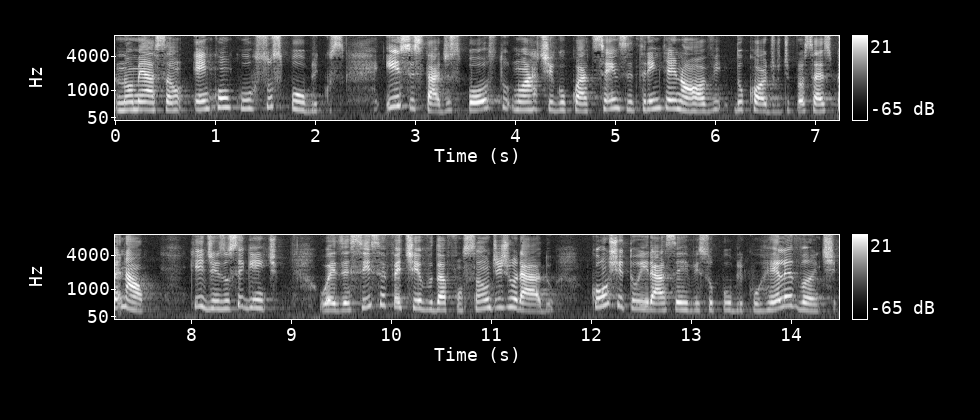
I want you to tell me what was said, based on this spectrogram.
nomeação em concursos públicos. Isso está disposto no artigo 439 do Código de Processo Penal, que diz o seguinte: o exercício efetivo da função de jurado constituirá serviço público relevante,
